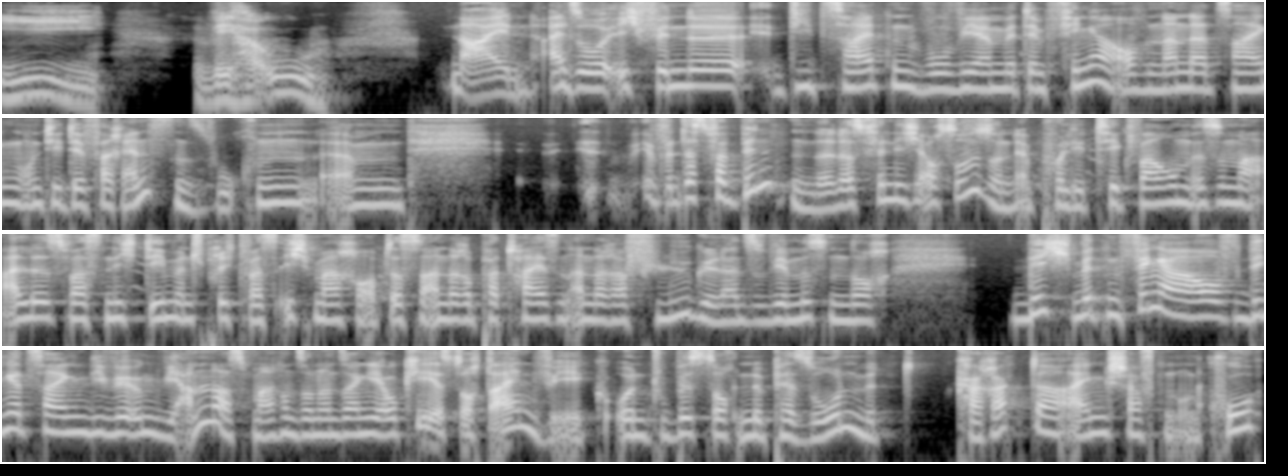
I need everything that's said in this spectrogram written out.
I, WHU. Nein, also ich finde, die Zeiten, wo wir mit dem Finger aufeinander zeigen und die Differenzen suchen, ähm, das Verbindende, das finde ich auch sowieso in der Politik. Warum ist immer alles, was nicht dem entspricht, was ich mache, ob das eine andere Partei ist, ein anderer Flügel? Also wir müssen doch nicht mit dem Finger auf Dinge zeigen, die wir irgendwie anders machen, sondern sagen, ja, okay, ist doch dein Weg. Und du bist doch eine Person mit Charakter, Eigenschaften und Co.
